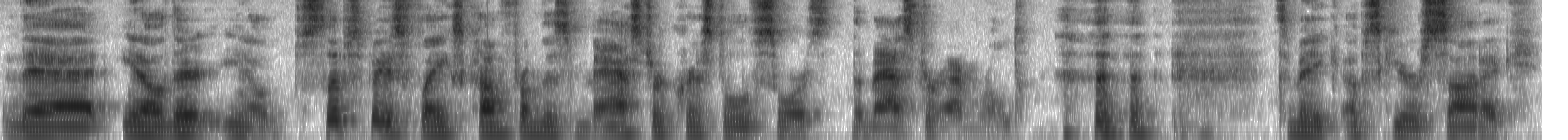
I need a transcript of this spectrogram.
that you know there you know slip space flakes come from this master crystal of sorts, the Master Emerald, to make obscure Sonic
